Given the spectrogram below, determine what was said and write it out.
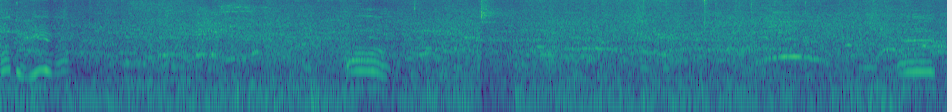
I'm here, man. Oh. Uh,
